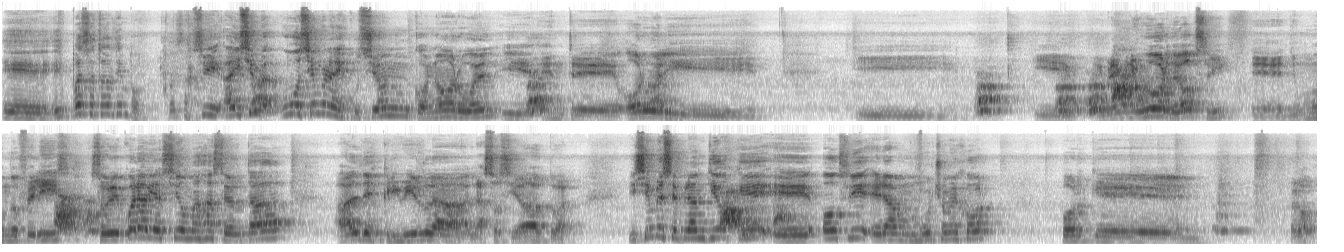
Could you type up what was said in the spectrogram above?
eh, eh, pasa todo el tiempo. Pasa- Sí, hay siempre, hubo siempre una discusión con Orwell y entre Orwell y y, y, y Brave New World de Oxley, eh, de Un Mundo Feliz, sobre cuál había sido más acertada al describir la, la sociedad actual. Y siempre se planteó que eh, Oxley era mucho mejor porque... Perdón.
